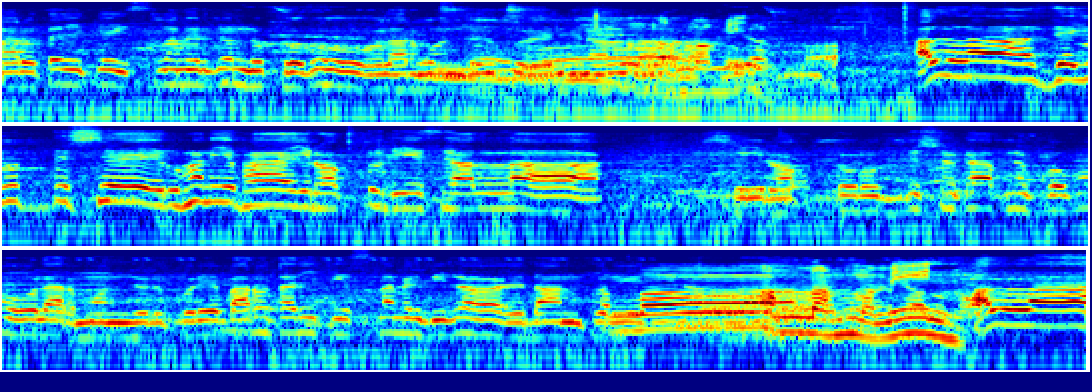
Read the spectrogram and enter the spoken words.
বারো তারিখে ইসলামের জন্য কবুল আর মঞ্জুর করে দিন আল্লাহ যে উদ্দেশ্যে রুহানি ভাই রক্ত দিয়েছে আল্লাহ সেই রক্তর উদ্দেশ্যকে আপনি কবুল আর মঞ্জুর করে বারো তারিখ ইসলামের বিজয় দান করে আল্লাহ।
